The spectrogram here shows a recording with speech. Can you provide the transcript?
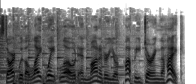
Start with a lightweight load and monitor your puppy during the hike.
